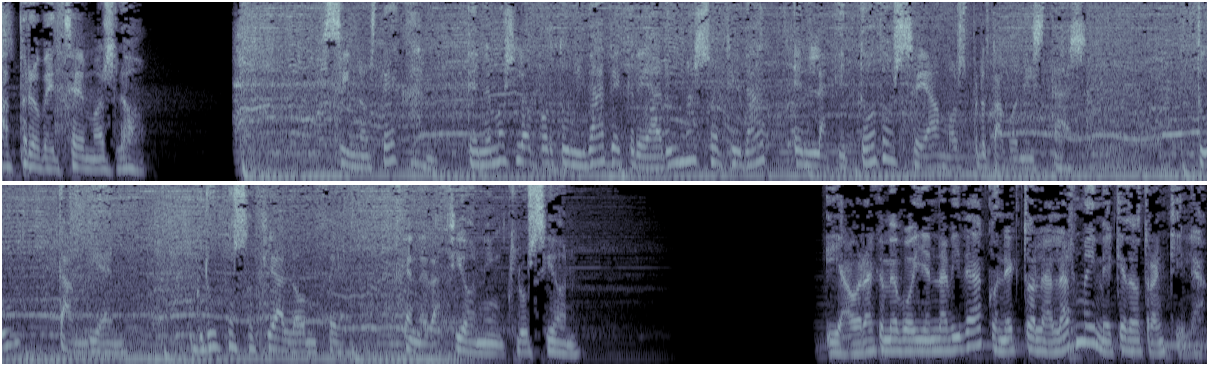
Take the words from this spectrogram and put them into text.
aprovechémoslo. Si nos dejan, tenemos la oportunidad de crear una sociedad en la que todos seamos protagonistas. Tú también. Grupo Social 11. Generación Inclusión. Y ahora que me voy en Navidad, conecto la alarma y me quedo tranquila.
